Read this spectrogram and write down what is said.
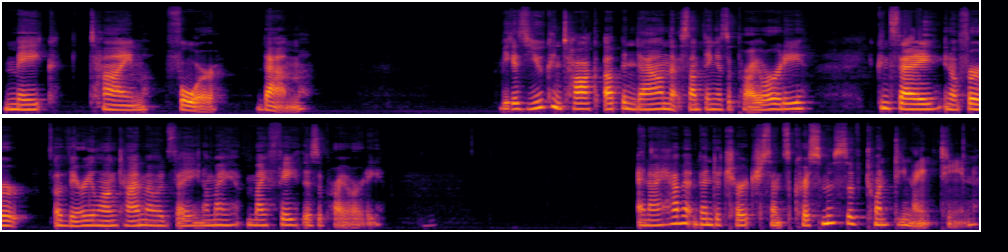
make time for them. Because you can talk up and down that something is a priority. You can say, you know, for a very long time I would say, you know, my my faith is a priority and I haven't been to church since Christmas of 2019.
